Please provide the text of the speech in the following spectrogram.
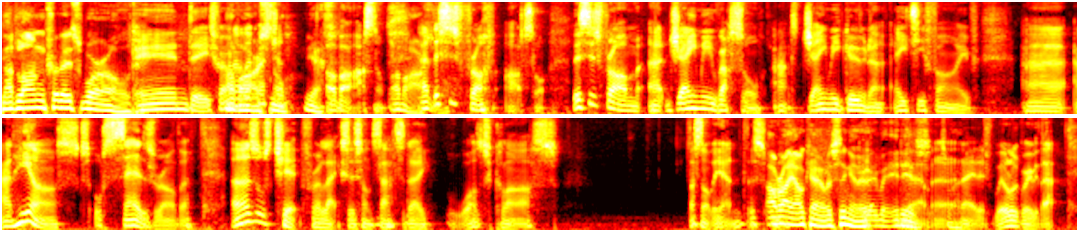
not long for this world. Indeed. Of Arsenal. Question? Yes. Of Arsenal. Of Arsenal. Uh, this is from Arsenal. This is from uh, Jamie Russell at Jamie Gooner 85. Uh, and he asks, or says rather, Ozil's chip for Alexis on Saturday was class. That's not the end. That's All right, okay. I was thinking it, it is. Yeah, no, no, it is. We'll agree with that.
